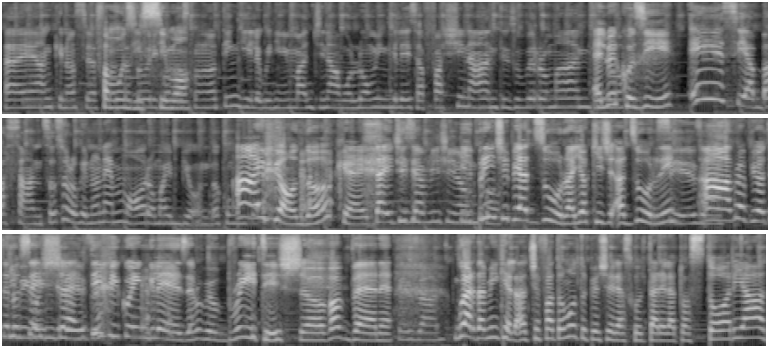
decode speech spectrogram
eh, anche i nostri Famosissimo. conoscono Notting Hill, quindi mi immaginavo l'uomo inglese affascinante, super romantico. E lui è così? Eh sì, abbastanza, solo che non è moro, ma è biondo. Comunque. Ah, è biondo? Ok, dai, Ci si avvicina Il principe azzurro, ha gli occhi azzurri? Sì, esatto. Ah, proprio te lo Tipico sei scelto, tipico inglese, proprio British, va bene. Esatto. Guarda Michela, ci ha fatto molto piacere ascoltare la tua storia,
